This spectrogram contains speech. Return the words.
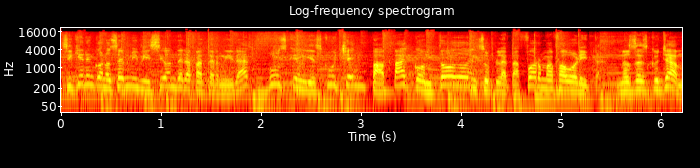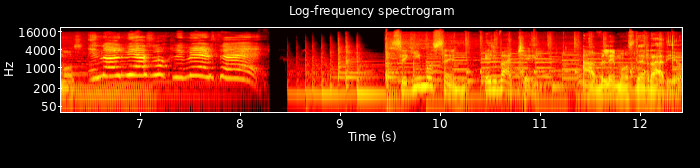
Si quieren conocer mi visión de la paternidad, busquen y escuchen Papá con Todo en su plataforma favorita. Nos escuchamos. Y no olviden suscribirse. Seguimos en El Bache. Hablemos de radio.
